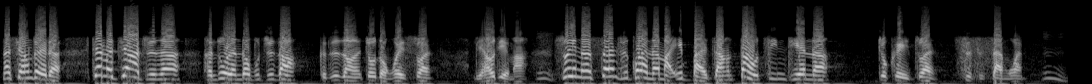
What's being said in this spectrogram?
那相对的这样的价值呢，很多人都不知道，可是呢，周董会算，了解吗？所以呢，三十块呢买一百张，到今天呢就可以赚四十三万。嗯，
